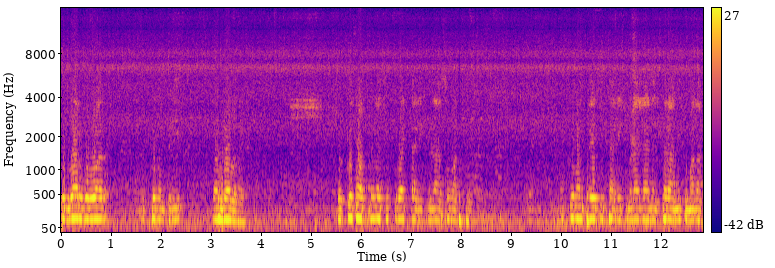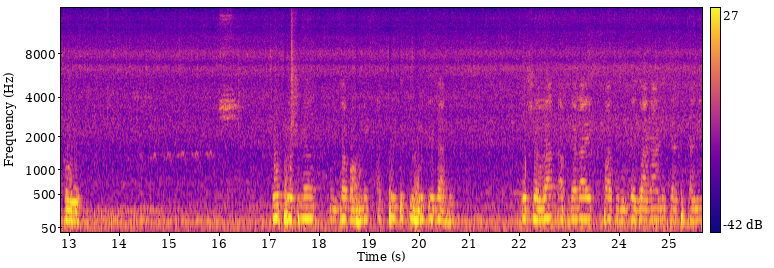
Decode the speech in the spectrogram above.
बुधवार गुरुवार मुख्यमंत्री दौऱ्यावर आहे. शक्यतो आपल्याला शुक्रवार तारीख मिळा असं वाटतं. मुख्यमंत्र्यांची तारीख मिळाल्यानंतर आम्ही तुम्हाला कळवू. तो प्रश्न तुमचा भावनिक अत्यंत तीव्रतेचा आहे. तो शहरात आपल्याला एक पाच गुंठ जागा आणि त्या ठिकाणी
